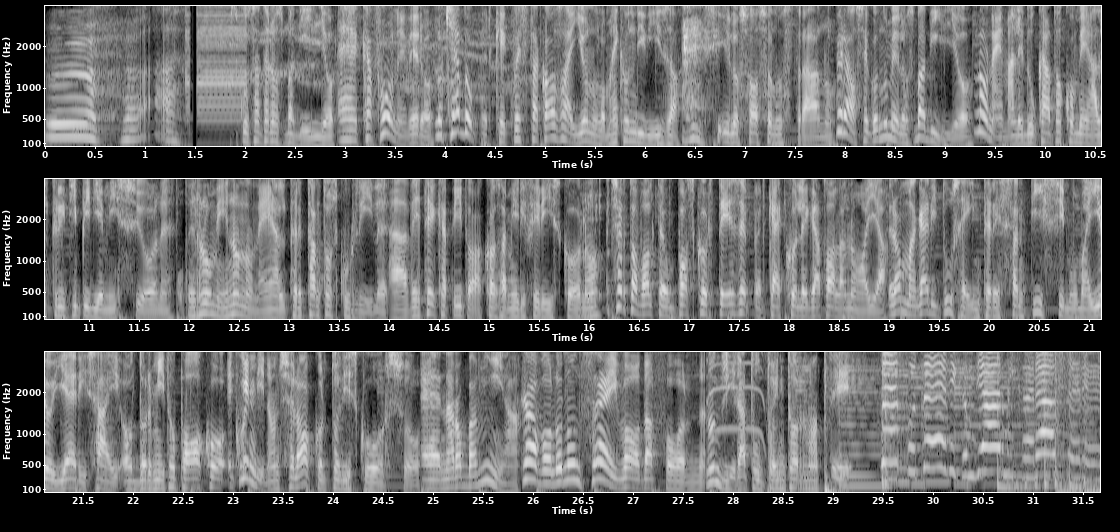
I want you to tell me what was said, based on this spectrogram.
嗯啊。Scusate lo sbadiglio. È cafone, vero? Lo chiedo perché questa cosa io non l'ho mai condivisa. Eh sì, lo so, sono strano. Però secondo me lo sbadiglio non è maleducato come altri tipi di emissione. O perlomeno non è altrettanto scurrile. Avete capito a cosa mi riferisco, no? Certo a volte è un po' scortese perché è collegato alla noia. Però magari tu sei interessantissimo, ma io ieri, sai, ho dormito poco e quindi non ce l'ho col tuo discorso. È una roba mia. Cavolo, non sei Vodafone. Non gira tutto intorno a te. Se potevi cambiarmi carattere,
